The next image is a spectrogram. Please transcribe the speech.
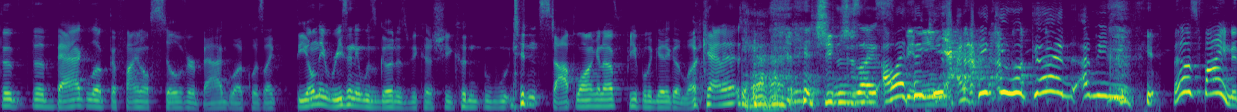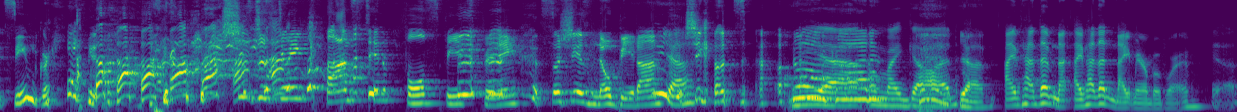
the the bag look, the final silver bag look was like the only reason it was good is because she couldn't w- didn't stop long enough for people to get a good look at it. and she it's just like, oh, I think you, I think you look good. I mean, that was fine. It seemed great. She's just doing constant full speed spinning, so she has no beat on. Yeah. She goes out. yeah. Oh, god. Oh my god. yeah, I've had that. ni- I've had that nightmare before. Yeah.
